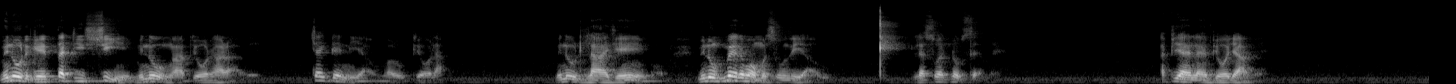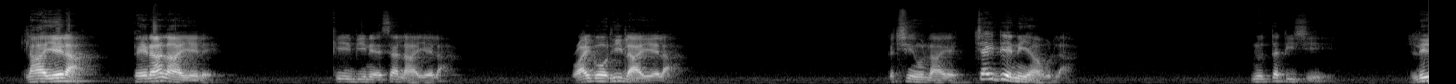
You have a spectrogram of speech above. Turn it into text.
မင်းတို့တကယ်တက်တိရှိရင်မင်းတို့ငါပြောထားတာပဲကြိုက်တဲ့နေရာကိုငါတို့ပြောလိုက်မင်းတို့လာရင်ပေါ့မင်းတို့မှဲ့တော့မစိုးစေရဘူးလက်ဆွဲနှုတ်ဆက်မယ်အပြန်အလှန်ပြောကြမယ်လာရဲလားဘယ်နာလာရဲလဲကင်ပြည်နယ်အဆက်လာရဲလားရိုက်ဂေါ်ထိလာရဲလားကချင်ကိုလာရဲကြိုက်တဲ့နေရာကိုလာ မင်းတို့တက်တိရှိရင်လေ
